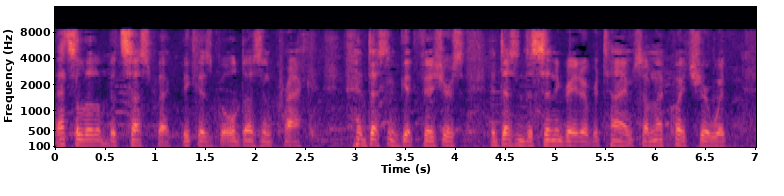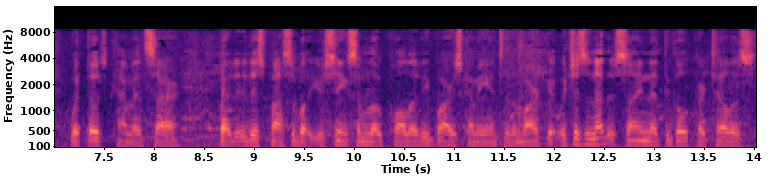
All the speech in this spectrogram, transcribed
That's a little bit suspect because gold doesn't crack, it doesn't get fissures, it doesn't disintegrate over time. So I'm not quite sure what, what those comments are. But it is possible that you're seeing some low quality bars coming into the market, which is another sign that the gold cartel is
